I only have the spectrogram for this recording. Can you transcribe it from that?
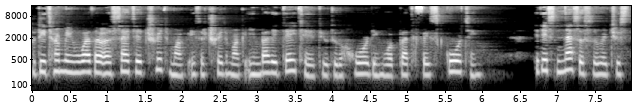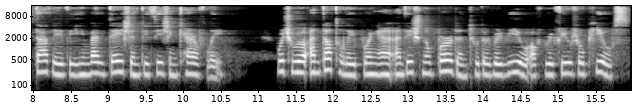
to determine whether a cited trademark is a trademark invalidated due to the hoarding or bad faith squatting. It is necessary to study the invalidation decision carefully, which will undoubtedly bring an additional burden to the review of refusal appeals.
